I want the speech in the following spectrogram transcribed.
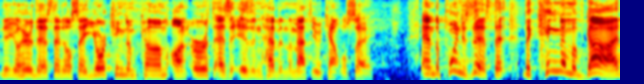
you'll hear this, that it'll say, Your kingdom come on earth as it is in heaven, the Matthew account will say. And the point is this that the kingdom of God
